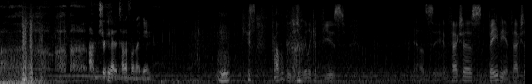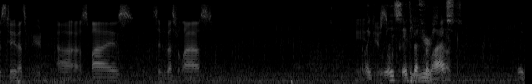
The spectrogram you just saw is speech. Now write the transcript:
I'm sure he had a ton of fun that game. He's probably just really confused. Yeah, let's see. Infectious, baby infectious too. That's weird. Uh, spies. Save the best for last. And Like really save the best for last. Like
